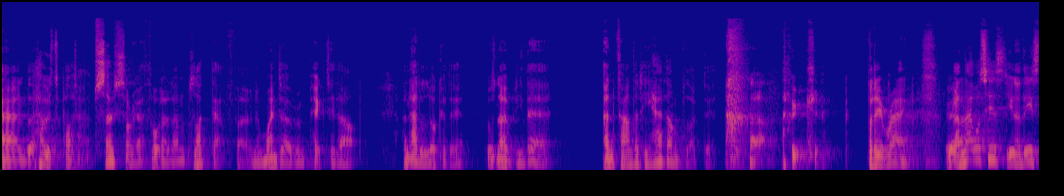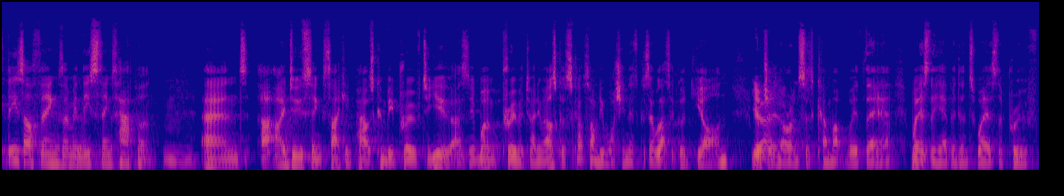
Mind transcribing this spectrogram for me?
And the host apologized. I'm so sorry, I thought I'd unplugged that phone and went over and picked it up and had a look at it. There was nobody there and found that he had unplugged it. okay. But it rang. Yeah. And that was his, you know, these, these are things, I mean, yeah. these things happen. Mm. And I, I, do think psychic powers can be proved to you, as it won't prove it to anyone else, because somebody watching this could say, well, that's a good yarn yeah, Richard yeah. Lawrence has come up with there. Where's the evidence? Where's the proof?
